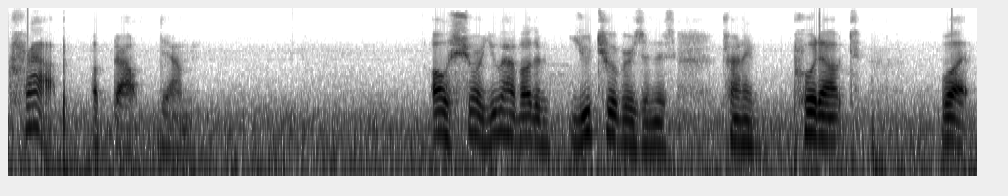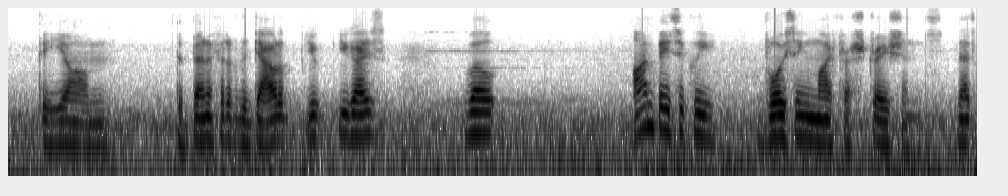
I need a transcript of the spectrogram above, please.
crap about them. Oh, sure, you have other YouTubers in this trying to put out what the um the benefit of the doubt of you you guys. Well, I'm basically voicing my frustrations. That's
